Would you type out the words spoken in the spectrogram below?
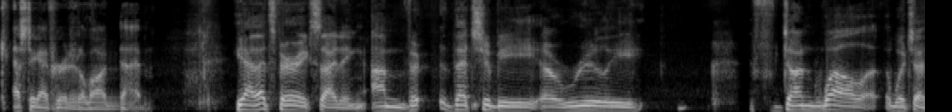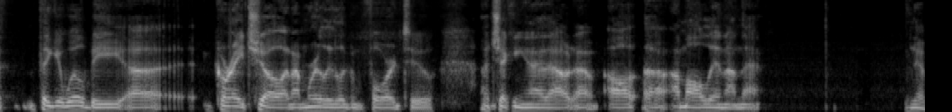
casting I've heard in a long time. Yeah, that's very exciting. I'm ver- that should be a really done well, which I think it will be uh, great show, and I'm really looking forward to uh, checking that out. I'm all uh, I'm all in on that. Yeah.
